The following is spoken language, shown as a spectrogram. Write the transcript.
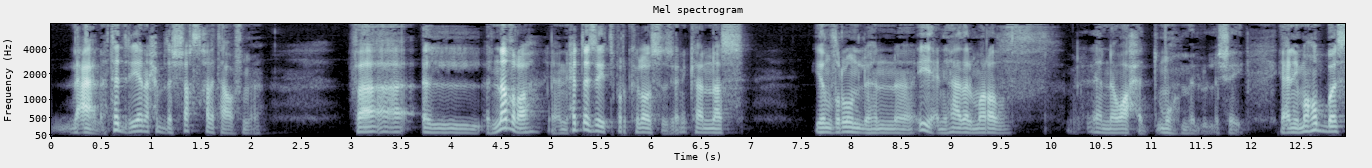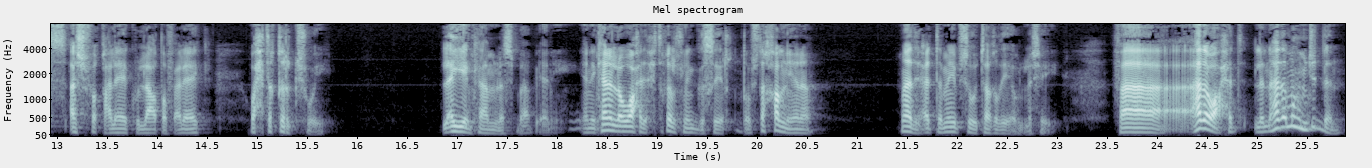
لعانة. تدري أنا أحب ذا الشخص خلي اتهاوش معه. فالنظرة يعني حتى زي تبركلوسز يعني كان الناس ينظرون له إنه اي يعني هذا المرض لأنه واحد مهمل ولا شيء. يعني ما هو بس أشفق عليك ولا أعطف عليك وأحتقرك شوي. لايا كان من الأسباب يعني. يعني كان لو واحد يحتقرك إنك قصير. طيب إيش دخلني أنا؟ ما أدري حتى ما يبسو تغذية ولا شيء. فهذا واحد لأن هذا مهم جدا.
